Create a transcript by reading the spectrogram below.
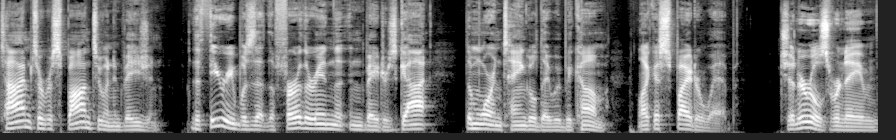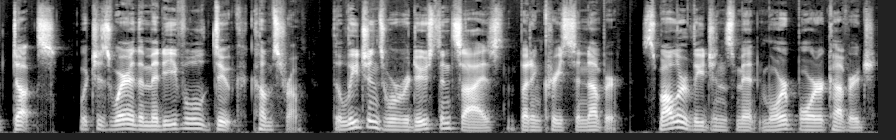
time to respond to an invasion. The theory was that the further in the invaders got, the more entangled they would become, like a spider web. Generals were named dux, which is where the medieval duke comes from. The legions were reduced in size but increased in number. Smaller legions meant more border coverage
